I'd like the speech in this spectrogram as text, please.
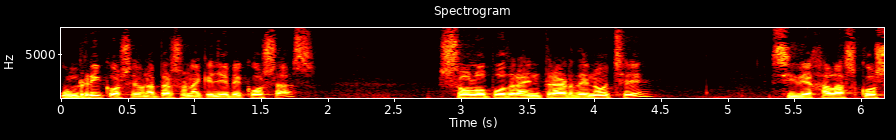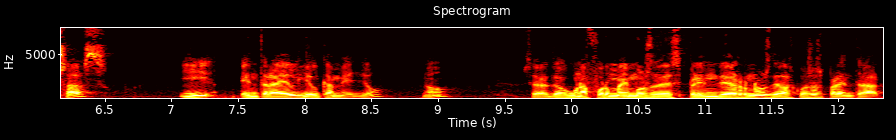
un rico, sea, una persona que lleve cosas, solo podrá entrar de noche si deja las cosas y entra él y el camello, ¿no? O sea, de alguna forma hemos de desprendernos de las cosas para entrar.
